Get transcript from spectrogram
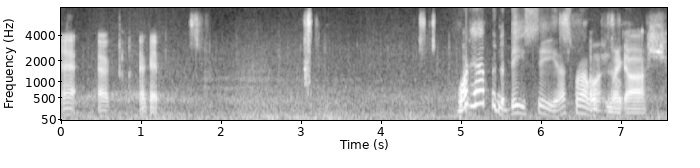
Uh, uh, okay. What happened to BC? That's what I Oh want to my gosh.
